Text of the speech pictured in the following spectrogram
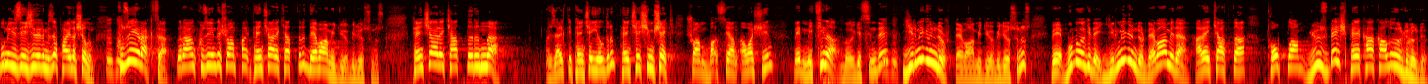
Bunu izleyicilerimize paylaşalım. Kuzey Irak'ta, Irak'ın kuzeyinde şu an pençe harekatları devam ediyor biliyorsunuz. Pençe harekatlarında özellikle Pençe Yıldırım, Pençe Şimşek, şu an Basyan, Avaşin ve Metina bölgesinde 20 gündür devam ediyor biliyorsunuz. Ve bu bölgede 20 gündür devam eden harekatta toplam 105 PKK'lı öldürüldü.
